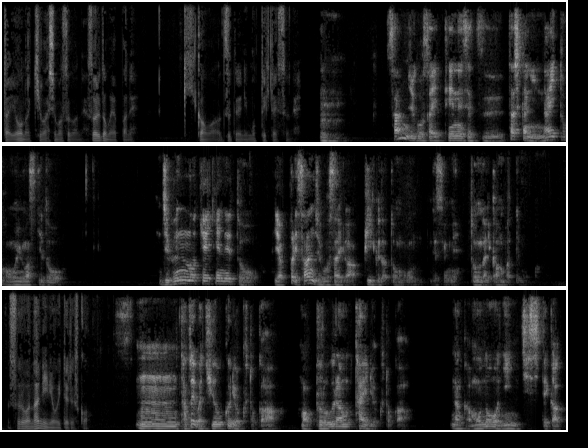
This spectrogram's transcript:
たような気はしますがね。それでもやっぱね、危機感は常に持っていきたいですよね。うん。35歳定年説、確かにないとは思いますけど、自分の経験で言うと、やっぱり35歳がピークだと思うんですよね。どんなに頑張っても。それは何においてですか？うーん、例えば記憶力とか、まあ、プログラム体力とか、なんかものを認知してが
